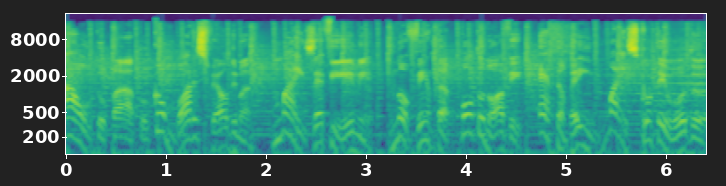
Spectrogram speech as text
Alto Papo com Boris Feldman. Mais FM 90.9 é também mais conteúdo.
